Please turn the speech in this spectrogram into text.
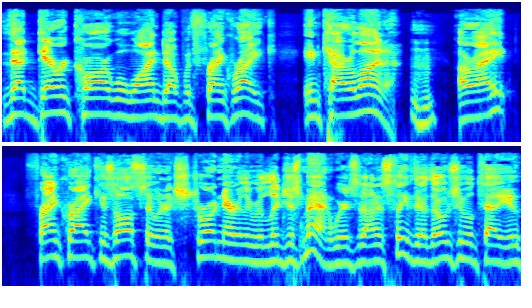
that Derek Carr will wind up with Frank Reich in Carolina. Mm-hmm. All right? Frank Reich is also an extraordinarily religious man. Wears it on his sleeve. There are those who will tell you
